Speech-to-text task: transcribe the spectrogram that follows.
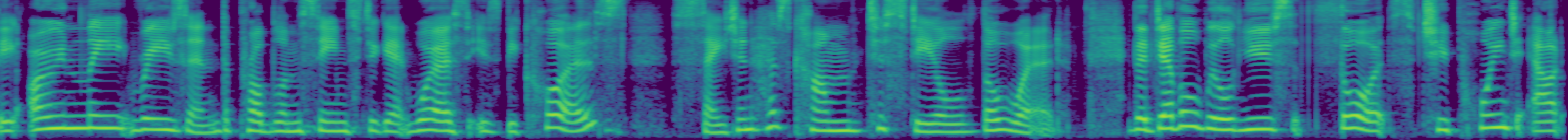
the only reason the problem seems to get worse is because Satan has come to steal the word. The devil will use thoughts to point out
